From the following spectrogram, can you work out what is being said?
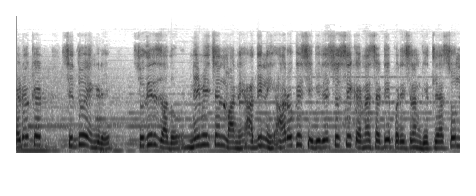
ऍडव्होकेट सिद्धू इंगडे सुधीर जाधव नेमीचंद माने आदींनी आरोग्य शिबिर यशस्वी करण्यासाठी परिश्रम घेतले असून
